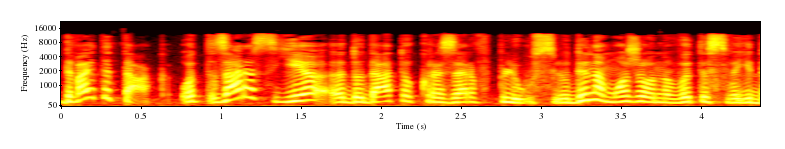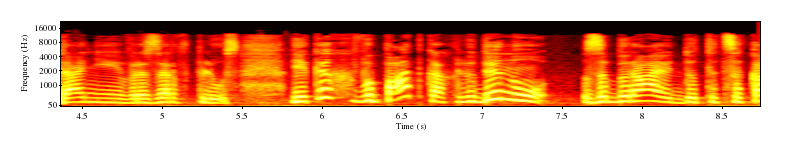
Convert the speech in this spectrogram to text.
Давайте так. От зараз є е, додаток Резерв Плюс. Людина може оновити свої дані в Резерв Плюс. В яких випадках людину забирають до ТЦК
